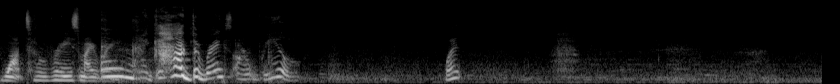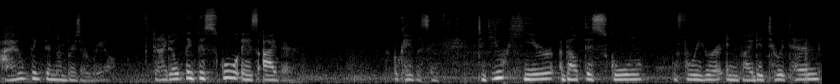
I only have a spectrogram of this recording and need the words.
want to raise my oh rank. Oh my god, the ranks aren't real. What? I don't think the numbers are real. And I don't think this school is either. Okay, listen. Did you hear about this school before you were invited to attend?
